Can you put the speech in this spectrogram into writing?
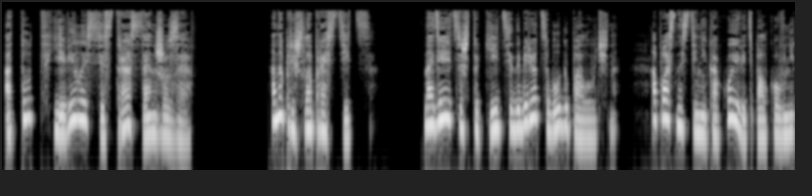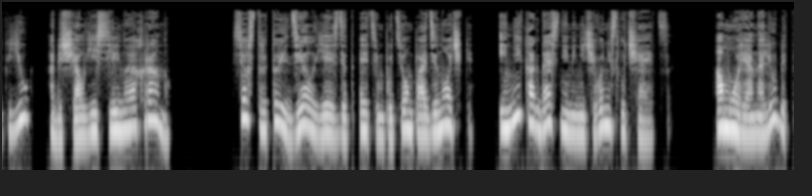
А тут явилась сестра Сен-Жозеф. Она пришла проститься. Надеется, что Китти доберется благополучно. Опасности никакой, ведь полковник Ю обещал ей сильную охрану. Сестры то и дело ездят этим путем поодиночке, и никогда с ними ничего не случается. А море она любит?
